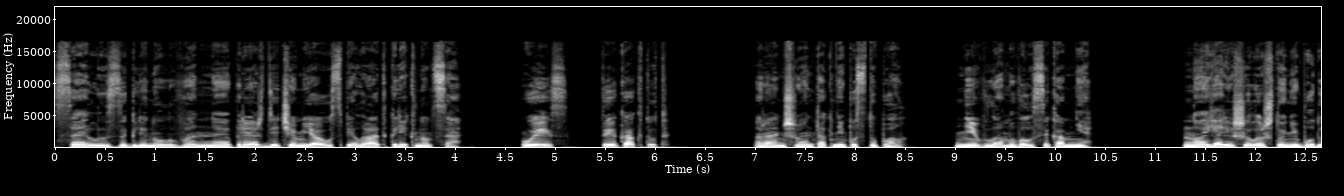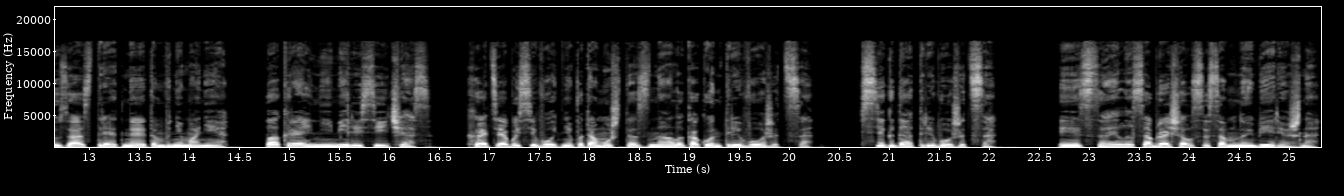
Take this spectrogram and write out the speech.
Сайлос заглянул в ванную, прежде чем я успела откликнуться. «Уиз, ты как тут?» Раньше он так не поступал, не вламывался ко мне. Но я решила, что не буду заострять на этом внимание. По крайней мере, сейчас. Хотя бы сегодня, потому что знала, как он тревожится. Всегда тревожится. И Сайлос обращался со мной бережно.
